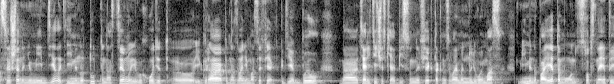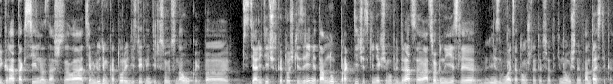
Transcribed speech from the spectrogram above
совершенно не умеем делать. И именно тут-то на сцену и выходит э, игра под названием Mass Effect, где был э, теоретически описан эффект так называемой нулевой массы. Именно поэтому, он, собственно, эта игра так сильно зашла тем людям, которые действительно интересуются наукой. По, с теоретической точки зрения там ну, практически не к чему придраться, особенно если не забывать о том, что это все-таки научная фантастика.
